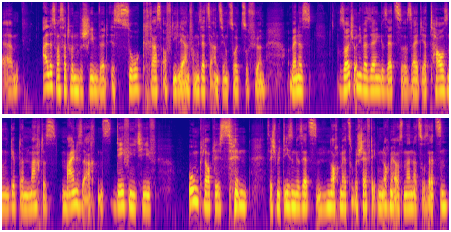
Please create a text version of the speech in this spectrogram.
ähm, alles, was da drin beschrieben wird, ist so krass auf die Lehren vom Gesetz der Anziehung zurückzuführen. Und wenn es solche universellen Gesetze seit Jahrtausenden gibt, dann macht es meines Erachtens definitiv unglaublich Sinn, sich mit diesen Gesetzen noch mehr zu beschäftigen, noch mehr auseinanderzusetzen.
